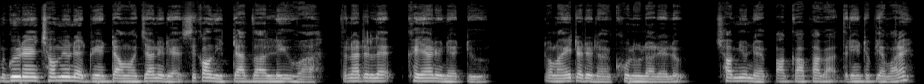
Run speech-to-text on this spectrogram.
မကွေးတိုင်း6မြို့နယ်တွင်တောင်ဝကြားနေတဲ့စစ်ကောင်စီတပ်သား၄ဦးဟာတနတ်တလက်ခရမ်းတွေနဲ့တူတော်လိုင်းတပ်တပ်ခိုးလိုလာတယ်လို့ 6မြို့နယ်ပါကာဖကသတင်းထုတ်ပြန်ပါတယ်။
